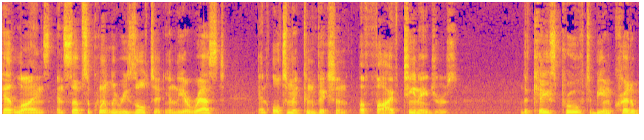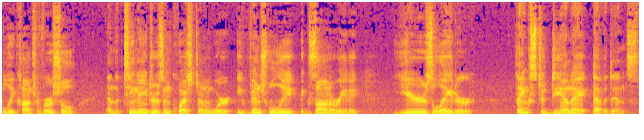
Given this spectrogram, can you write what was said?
headlines and subsequently resulted in the arrest and ultimate conviction of five teenagers. The case proved to be incredibly controversial, and the teenagers in question were eventually exonerated years later thanks to DNA evidence.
